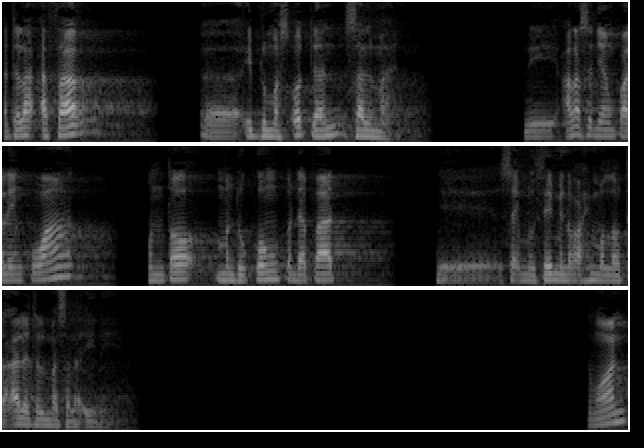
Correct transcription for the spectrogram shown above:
adalah asar uh, Ibnu Mas'ud dan Salman. Ini alasan yang paling kuat untuk mendukung pendapat uh, Sayyid Ibnu rahimahullah taala dalam masalah ini. Namun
